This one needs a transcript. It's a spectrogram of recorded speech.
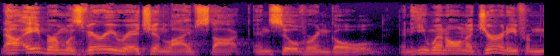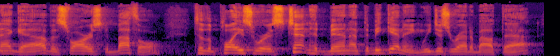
Now, Abram was very rich in livestock and silver and gold, and he went on a journey from Negev as far as to Bethel, to the place where his tent had been at the beginning. We just read about that,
